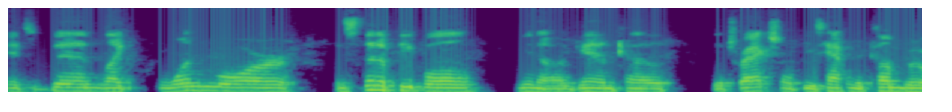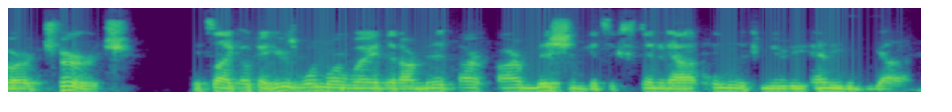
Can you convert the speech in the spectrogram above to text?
it's been like one more, instead of people, you know, again, kind of the attractional piece having to come to our church, it's like, okay, here's one more way that our, our, our mission gets extended out into the community and even beyond.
